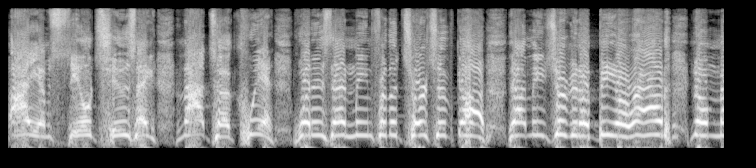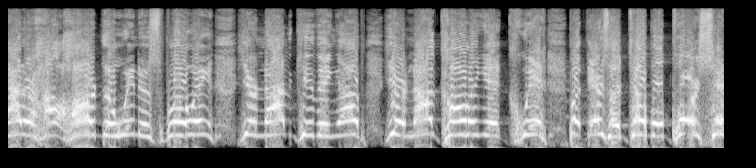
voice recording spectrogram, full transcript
I am still choosing not to quit. What does that mean for the church of God? That means you're gonna be around no matter how hard the wind is blowing. You're not giving up, you're not calling it quit, but there's a double portion,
